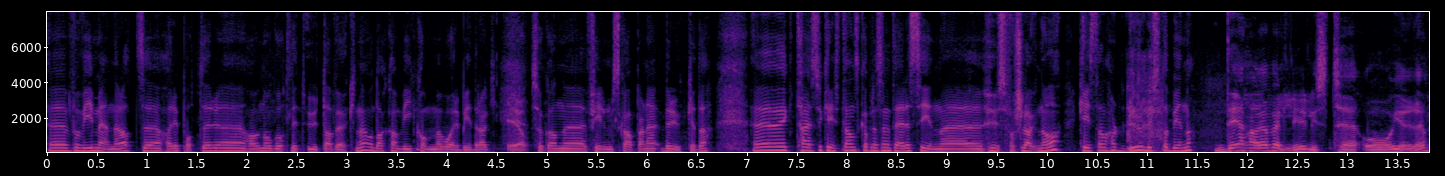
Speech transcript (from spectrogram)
eh, for vi mener at eh, Harry Potter har jo nå gått litt ut av bøkene, og da kan vi komme med våre bidrag. Så kan filmskaperne bruke det. Eh, Theis og Christian skal presentere sine husforslag nå. Christian, har du lyst til å begynne? Det har jeg veldig lyst til å gjøre.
